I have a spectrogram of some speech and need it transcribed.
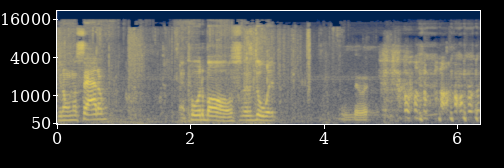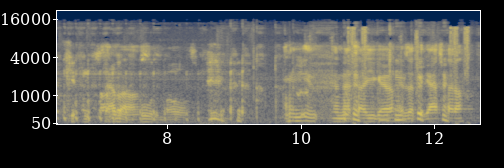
get on the saddle, and pull the balls. Let's do it. Do it. Getting All saddle the to pull the balls. And, you, and that's how you go? Is that the gas pedal?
